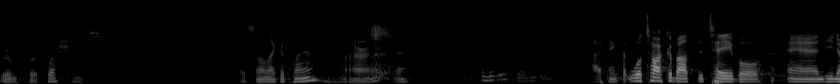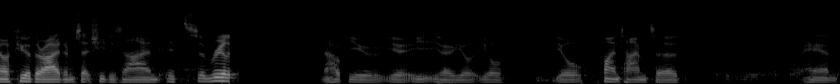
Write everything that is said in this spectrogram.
room for questions. That sound like a plan? All right. Yeah. and do we bring? I think we'll talk about the table and you know a few other items that she designed. It's a really, and I hope you you you know you'll you'll you'll find time to look at the unit beforehand.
